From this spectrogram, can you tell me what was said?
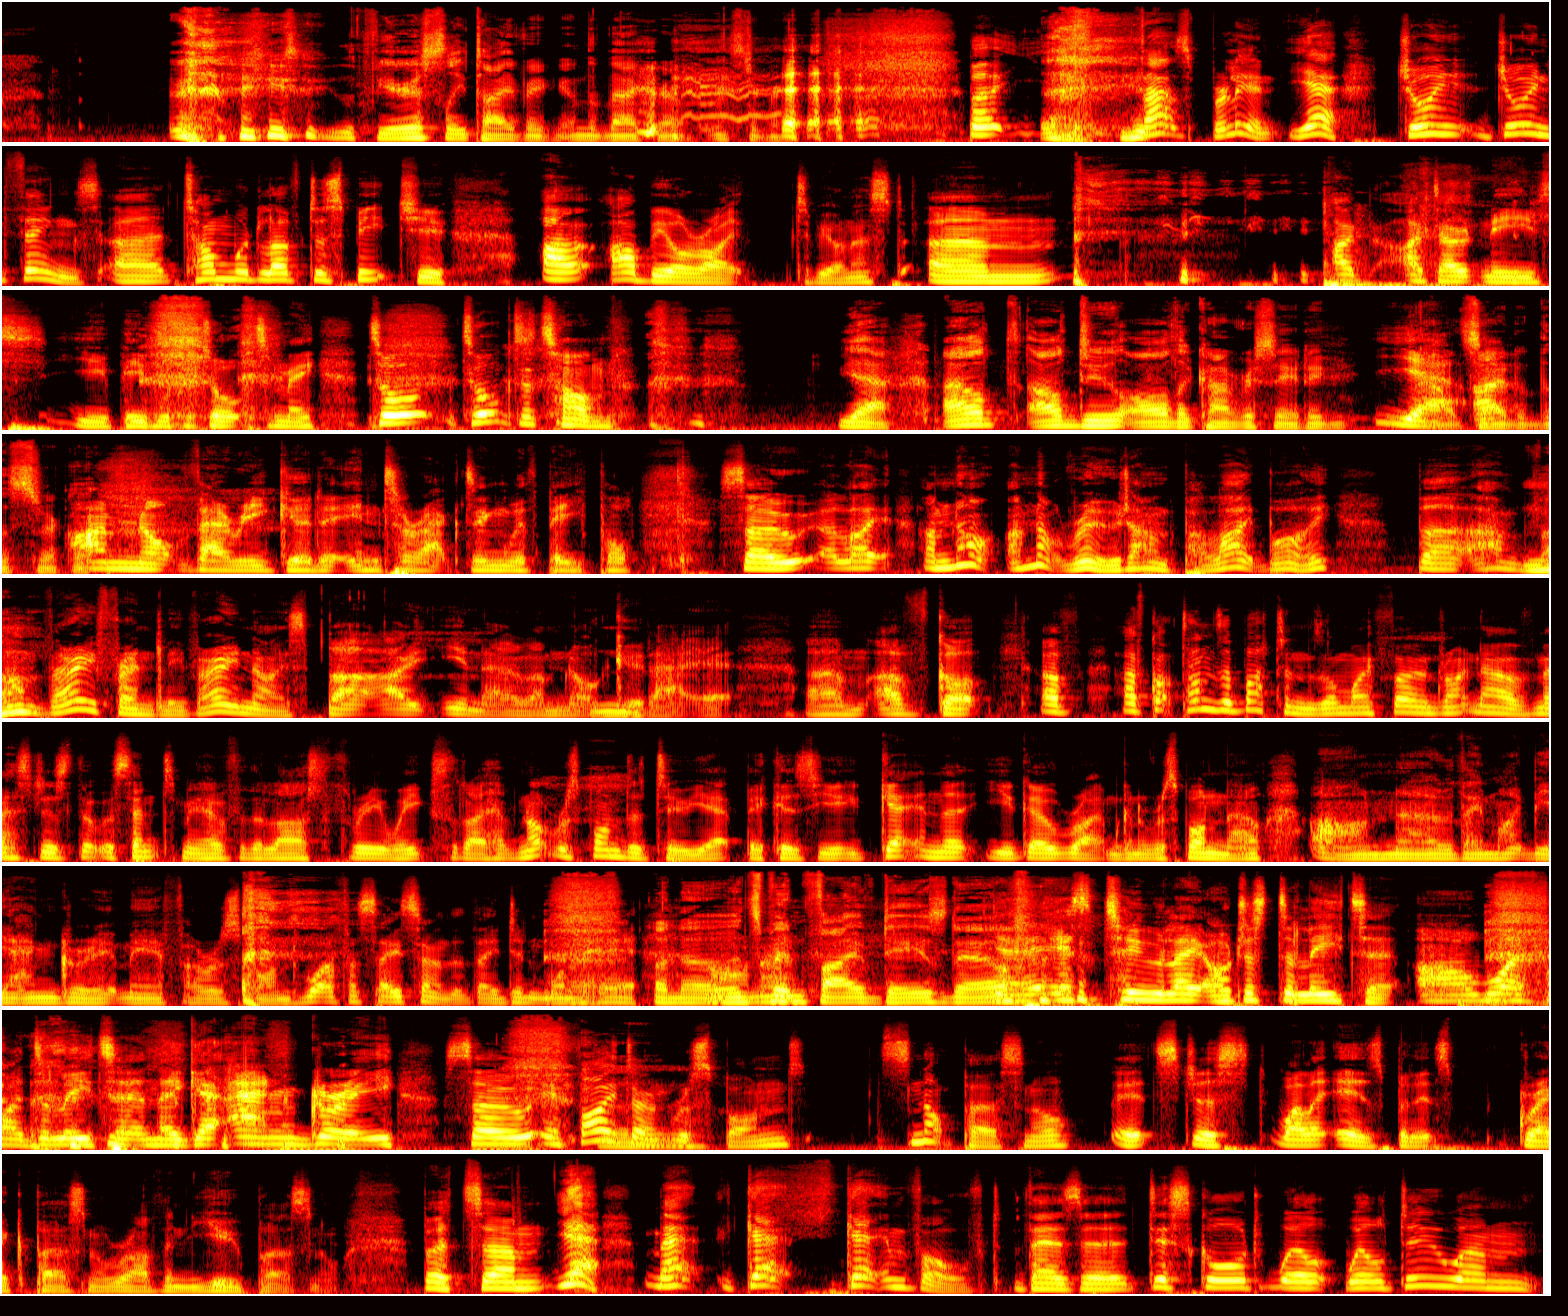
Furiously typing in the background, Instagram. But that's brilliant. Yeah, join join things. Uh, Tom would love to speak to you. I'll, I'll be all right, to be honest. Um, I I don't need you people to talk to me. Talk talk to Tom. Yeah, I'll I'll do all the conversating. Yeah, outside I- of the circle. I'm not very good at interacting with people, so like I'm not I'm not rude. I'm a polite boy, but I'm Mm-hmm. I'm very friendly, very nice. But I you know I'm not Mm. good at it. Um, I've got I've I've got tons of buttons on my phone right now of messages that were sent to me over the last three weeks that I have not responded to yet because you get in that you go right. I'm going to respond now. Oh no, they might be angry at me if I respond. what if I say something that they didn't want to hear? oh no, it's been five days now. Yeah, it's too late. I'll just delete it. Oh, what if I delete it and they get angry? So if I don't respond, it's not personal. It's just well, it is, but it's Greg personal rather than you personal. But um, yeah, ma- get get involved. There's a Discord. We'll we'll do um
